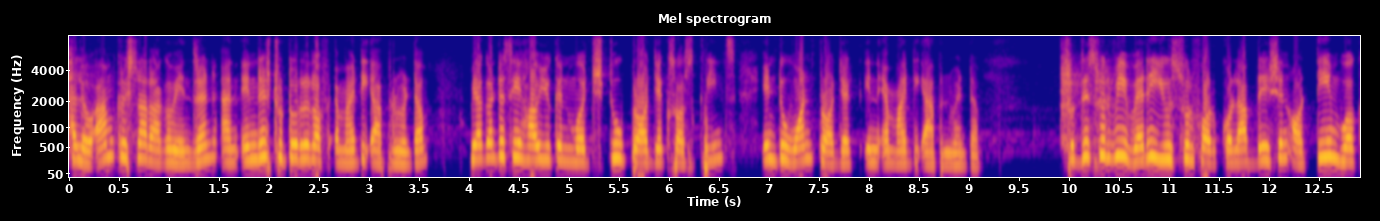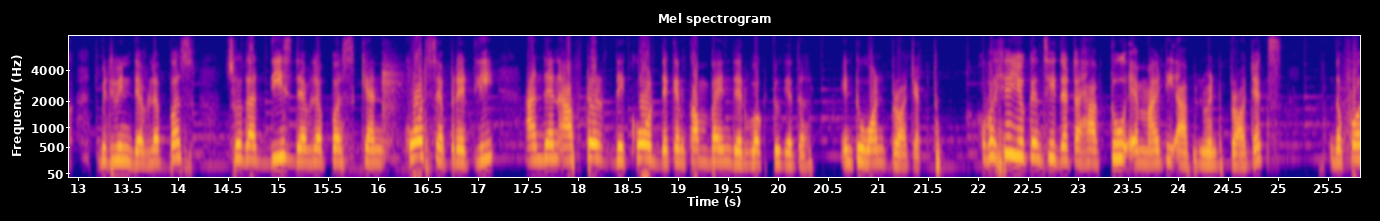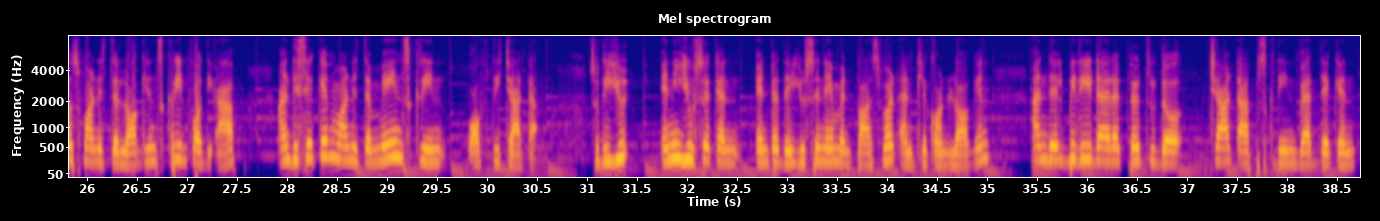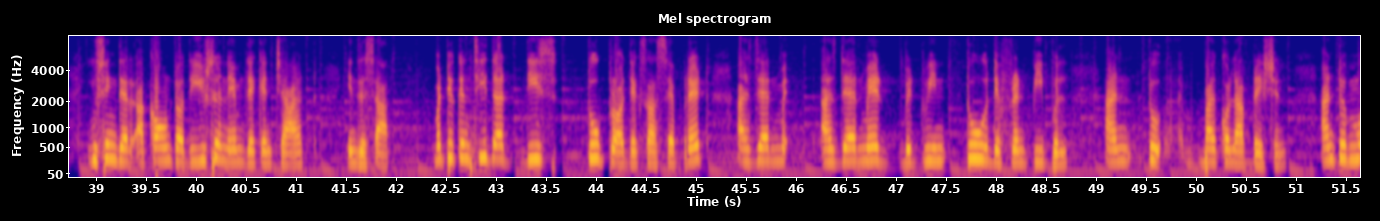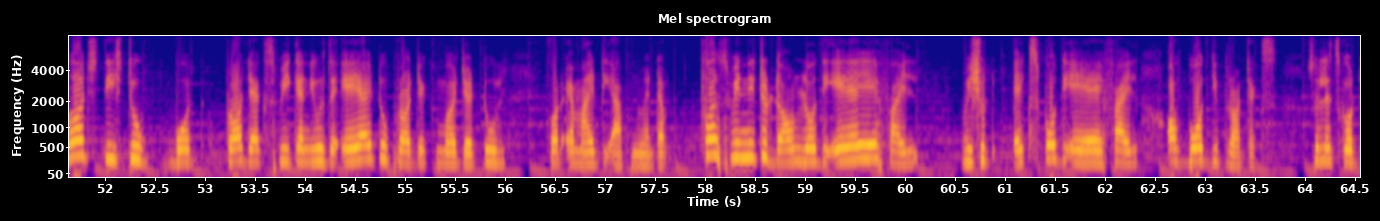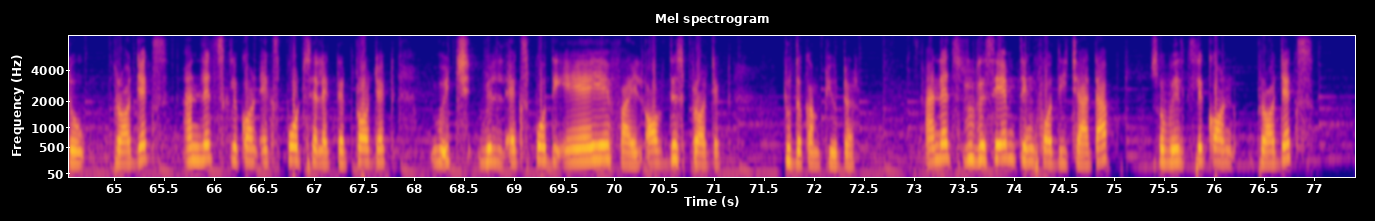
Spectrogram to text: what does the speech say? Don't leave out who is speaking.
Speaker 1: Hello, I'm Krishna Raghavendran and in this tutorial of MIT App Inventor, we are going to see how you can merge two projects or screens into one project in MIT App Inventor. So this will be very useful for collaboration or teamwork between developers so that these developers can code separately and then after they code they can combine their work together into one project. Over here you can see that I have two MIT App Inventor projects. The first one is the login screen for the app and the second one is the main screen of the chat app. So the any user can enter their username and password and click on login and they'll be redirected to the chat app screen where they can using their account or the username they can chat in this app. But you can see that these two projects are separate as they are as they are made between two different people and to by collaboration. And to merge these two both projects, we can use the AI2 project merger tool for MIT App Inventor. First, we need to download the AIA file. We should export the AIA file of both the projects. So let's go to projects and let's click on export selected project which will export the AIA file of this project to the computer. And let's do the same thing for the chat app. So we'll click on projects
